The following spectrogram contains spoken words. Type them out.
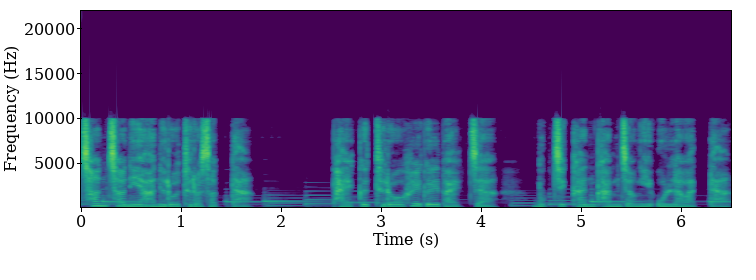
천천히 안으로 들어섰다. 발끝으로 흙을 밟자 묵직한 감정이 올라왔다.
